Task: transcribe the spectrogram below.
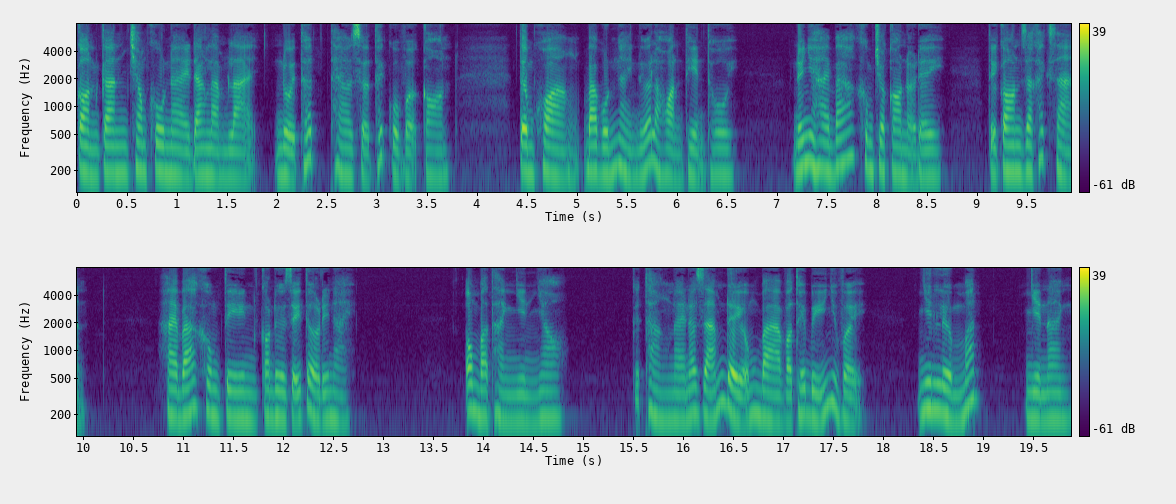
Còn căn trong khu này đang làm lại Nội thất theo sở thích của vợ con. Tầm khoảng 3-4 ngày nữa là hoàn thiện thôi. Nếu như hai bác không cho con ở đây, Thì con ra khách sạn. Hai bác không tin con đưa giấy tờ đi này. Ông bà Thành nhìn nhau. Cái thằng này nó dám đẩy ông bà vào thế bí như vậy. Nhìn lườm mắt, Nhìn anh.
